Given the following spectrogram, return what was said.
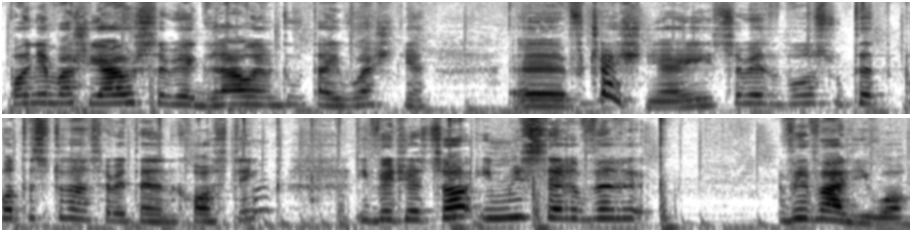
ponieważ ja już sobie grałem tutaj właśnie e, wcześniej, sobie po prostu te, potestowałem sobie ten hosting i wiecie co? I mi serwer wywaliło.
